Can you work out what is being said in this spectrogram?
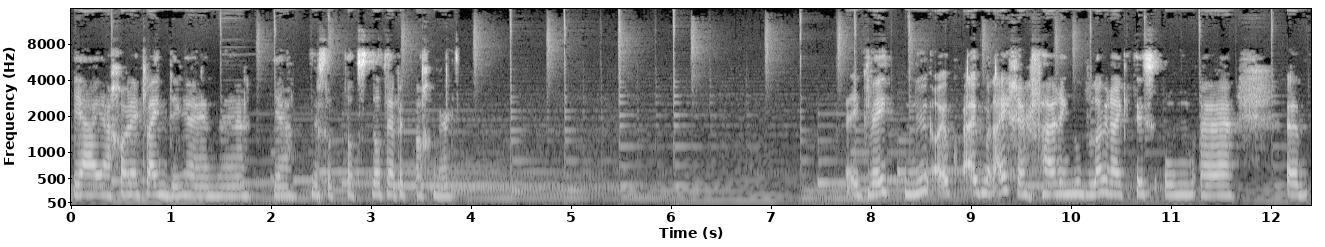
Ja, ja gewoon kleine dingen. En ja, dus Dat, dat, dat heb ik wel gemerkt. Ik weet nu ook uit mijn eigen ervaring hoe belangrijk het is om uh, een,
